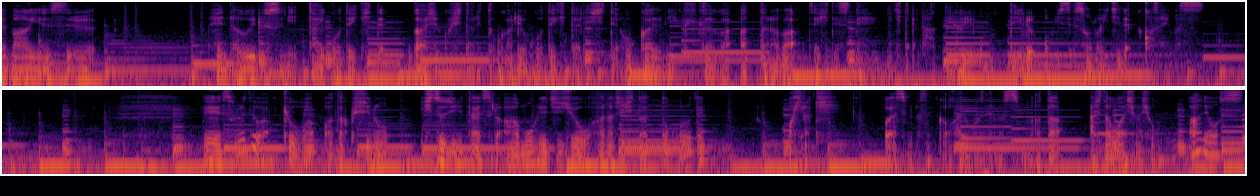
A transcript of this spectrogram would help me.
えー蔓延する変なウイルスに対抗できて外食したりとか旅行できたりして北海道に行く機会があったらばぜひですね行きたいなというふうに思っているお店その1でございます、えーそれでは今日は私の羊に対するアーモヘ事情をお話ししたところでお開き。おやすみなさい。かおはようございます。また明日お会いしましょう。アディオス。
